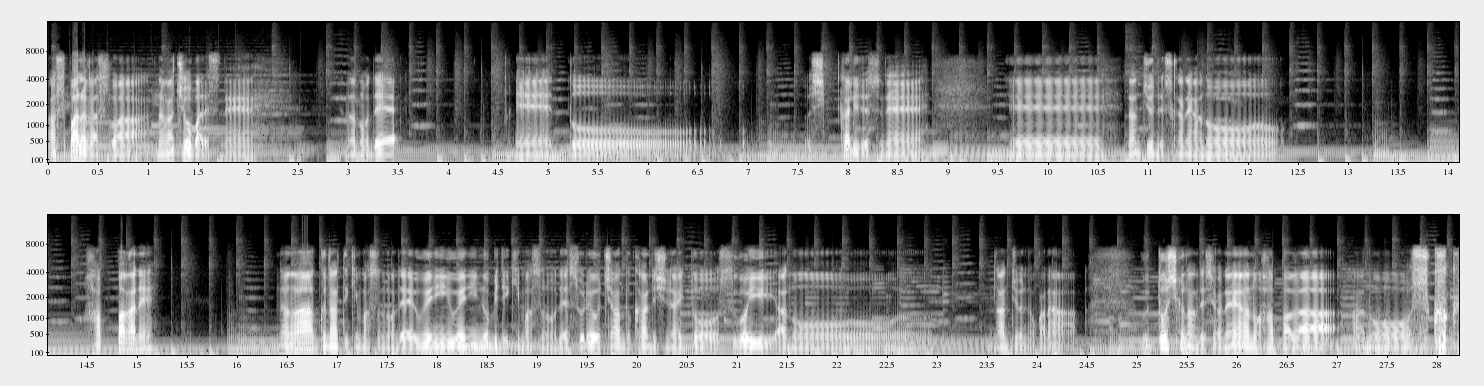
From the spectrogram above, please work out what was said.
アスパラガスは長丁場ですね。なので、え、っと、しっかりですね、えー、なんて言うんですかね、あの葉っぱがね、長くなってきますので、上に上に伸びてきますので、それをちゃんと管理しないと、すごい、あのー、なんていうのかな、鬱陶しくなんですよね、あの葉っぱが、あのー、すごく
